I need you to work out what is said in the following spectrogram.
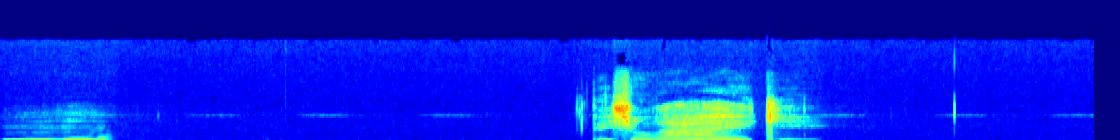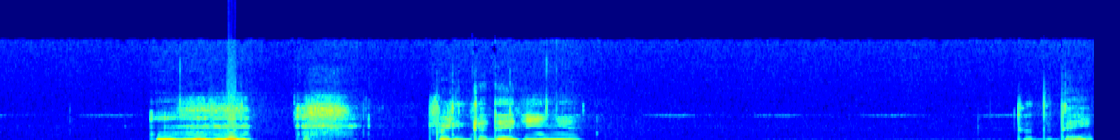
Uhum. Deixa um like. Brincadeirinha. Tudo bem?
